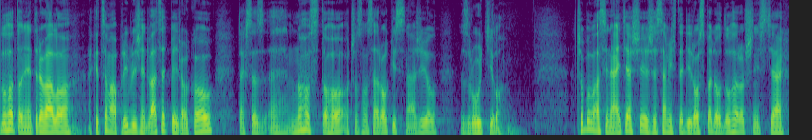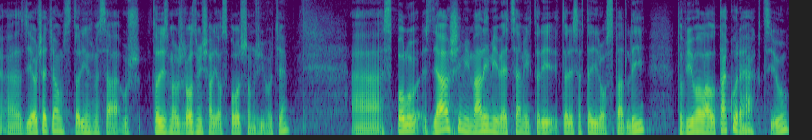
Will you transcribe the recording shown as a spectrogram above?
Dlho to netrvalo a keď som mal približne 25 rokov, tak sa eh, mnoho z toho, o čo som sa roky snažil, zrútilo. Čo bolo asi najťažšie, že sa mi vtedy rozpadol dlhoročný vzťah eh, s dievčaťom, s ktorým sme, sa už, ktorý sme už rozmýšľali o spoločnom živote. A spolu s ďalšími malými vecami, ktorý, ktoré sa vtedy rozpadli, to vyvolalo takú reakciu,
